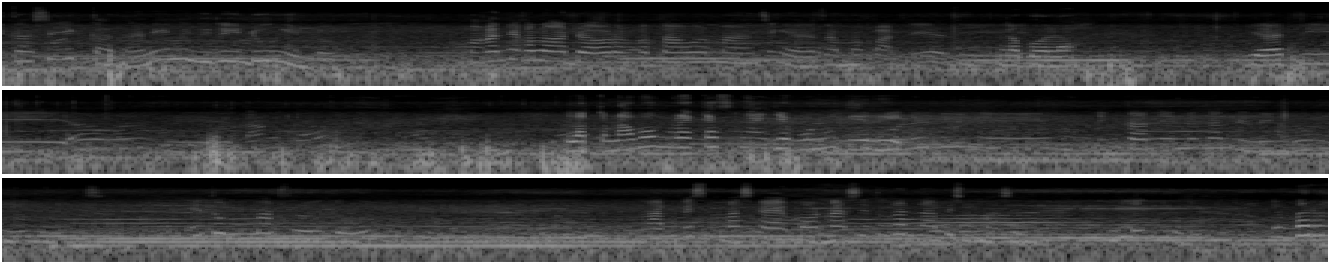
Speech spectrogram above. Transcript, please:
dikasih ikan. Nah ini dilindungi loh. Makanya kalau ada orang ketahuan mancing ya sama Pak dia di nggak boleh ya di apa lah kenapa mereka sengaja bunuh diri Ini, ini ikan ini kan dilindungi. Itu emas loh itu. Lapis emas kayak Monas itu kan lapis emas itu. Itu. ya, baru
